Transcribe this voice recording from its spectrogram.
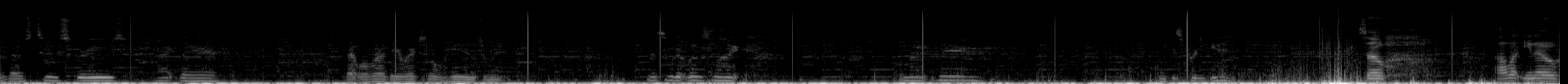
with those two screws right there that were where the original hinge went. That's what it looks like right there. Think it's pretty good. So I'll let you know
